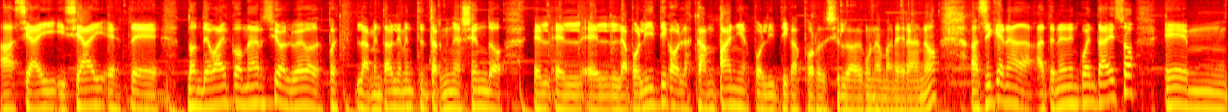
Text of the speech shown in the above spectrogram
hacia ahí. Y si hay este donde va el comercio, luego después lamentablemente termina yendo el- el- el- la política o las campañas políticas, por decirlo de alguna manera, ¿no? Así que nada, a tener en cuenta eso. Eh,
